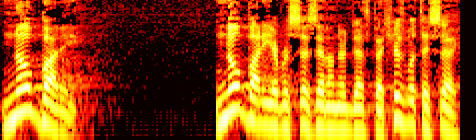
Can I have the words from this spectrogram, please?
Nobody, nobody ever says that on their deathbed. Here's what they say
